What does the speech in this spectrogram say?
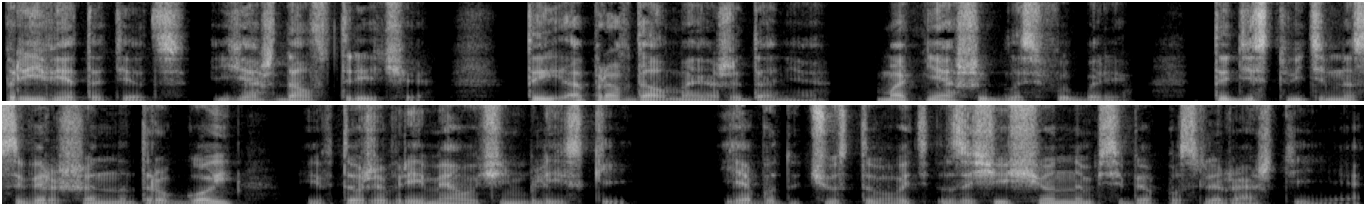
«Привет, отец. Я ждал встречи. Ты оправдал мои ожидания. Мать не ошиблась в выборе. Ты действительно совершенно другой и в то же время очень близкий. Я буду чувствовать защищенным себя после рождения.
